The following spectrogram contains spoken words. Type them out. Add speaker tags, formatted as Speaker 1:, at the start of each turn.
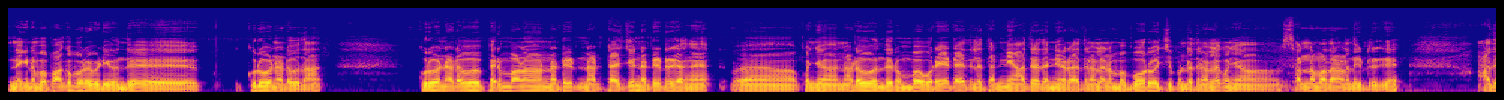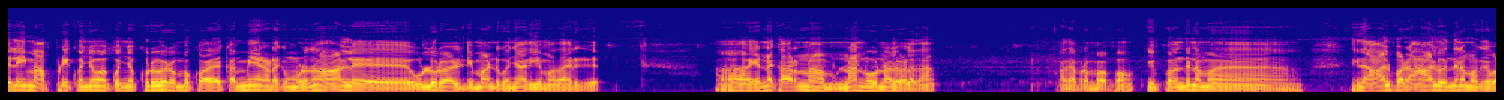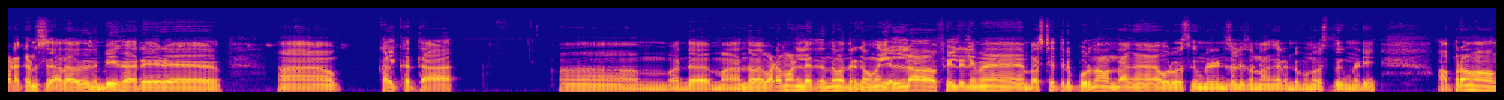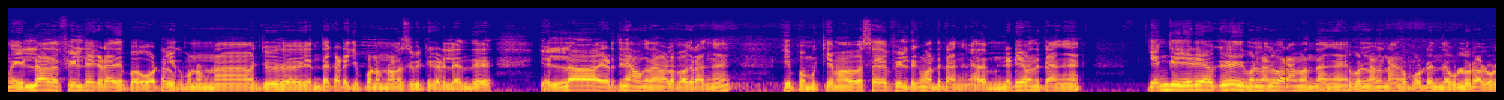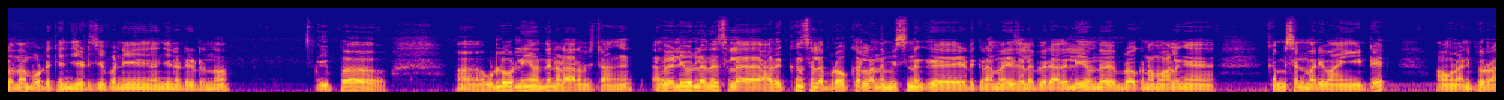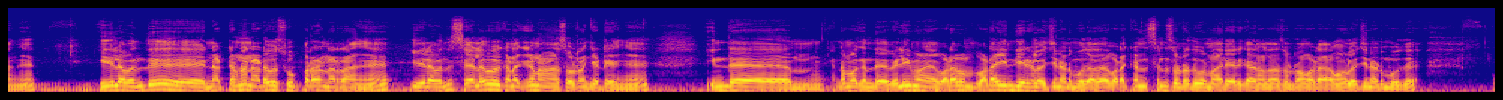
Speaker 1: இன்றைக்கி நம்ம பார்க்க போகிற வீடியோ வந்து குருவை நடவு தான். குருவை நடவு பெரும்பாலும் நட்டு நட்டாச்சு நட்டுக்கிட்டு இருக்காங்க. கொஞ்சம் நடவு வந்து ரொம்ப ஒரே டயத்தில் தண்ணி ஆற்றுல தண்ணி வராதனால நம்ம போர் வச்சு பண்ணுறதுனால கொஞ்சம் சன்னமாக தான் நடந்துக்கிட்டு இருக்குது அதுலேயுமே அப்படி கொஞ்சம் கொஞ்சம் குருவை ரொம்ப கொ- கம்மியாக நடக்கும் பொழுதும் ஆள் உள்ளூர் ஆள் டிமாண்டு கொஞ்சம் அதிகமாக தான் இருக்குது என்ன காரணம் அப்படின்னா நூறு நாள் வேலை தான். அது அப்புறம் பார்ப்போம். இப்போ வந்து நம்ம இந்த ஆள் பட ஆள் வந்து நமக்கு வடக்கன்ஸ் அதாவது இந்த பீகார் கல்கத்தா அந்த அந்த வட மாநிலத்துலேருந்து வந்திருக்கவங்க எல்லா ஃபீல்டுலேயுமே ஃபஸ்ட்டு திருப்பூர் தான் வந்தாங்க ஒரு வருஷத்துக்கு முன்னாடின்னு சொல்லி சொன்னாங்க ரெண்டு மூணு வருஷத்துக்கு முன்னாடி. அப்புறம் அவங்க இல்லாத ஃபீல்டே கிடையாது. இப்போ ஹோட்டலுக்கு போனோம்னா ஜூ எந்த கடைக்கு போனோம்னாலும் ஸ்வீட்டு கடையிலேருந்து எல்லா இடத்துலையும் அவங்க தான் வேலை பார்க்குறாங்க. இப்போ முக்கியமாக விவசாய ஃபீல்டுக்கும் வந்துட்டாங்க. அதை முன்னாடியே வந்துட்டாங்க. எங்கள் ஏரியாவுக்கு இவ்வளோ நாள் வராமல் இருந்தாங்க. இவ்வளோ நாள் நாங்கள் போட்டு இந்த உள்ளூர் ஆளுவில் தான் போட்டு கெஞ்சி அடித்து பண்ணி செஞ்சு நட்டுக்கிட்டு இருந்தோம். இப்போ உள்ளூர்லேயும் வந்து நட ஆரம்பிச்சிட்டாங்க. வெளியூர்லேருந்து சில அதுக்கும் சில புரோக்கர்லாம் அந்த மிஷினுக்கு எடுக்கிற மாதிரி சில பேர் அதுலேயும் வந்து புரோக்கர் நம்ம ஆளுங்க கமிஷன் மாதிரி வாங்கிட்டு அவங்கள அனுப்பிடுறாங்க இதில் வந்து நட்டோம்னா நடவு சூப்பராக நடுறாங்க. இதில் வந்து செலவு கணக்கு நான் சொல்கிறேன் கேட்டுக்கங்க. இந்த நமக்கு இந்த வெளி வட வட இந்தியர்களை வச்சு நடும்போது அதாவது வடக்கன்ஸ்ன்னு சொல்கிறது ஒரு மாதிரியாக இருக்குது அதனால தான் சொல்கிறோம் வட அவங்கள வச்சு நடும்போது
